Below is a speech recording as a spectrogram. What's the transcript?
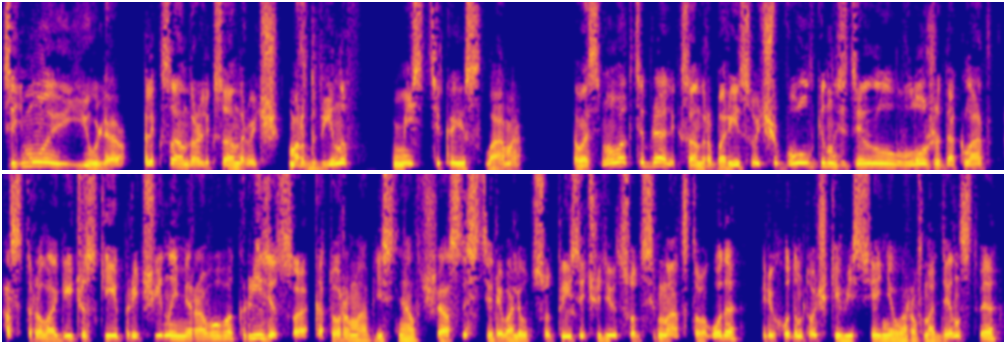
7 июля. Александр Александрович Мордвинов. Мистика ислама. 8 октября Александр Борисович Волгин сделал в ложе доклад «Астрологические причины мирового кризиса», которым объяснял, в частности, революцию 1917 года переходом точки весеннего равноденствия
